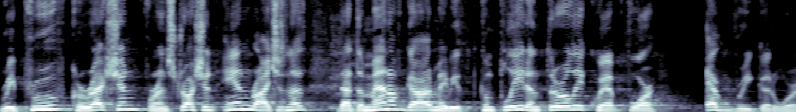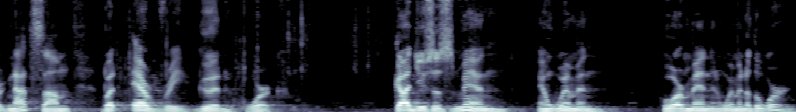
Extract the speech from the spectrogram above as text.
reproof, correction, for instruction in righteousness, that the man of God may be complete and thoroughly equipped for every good work. Not some, but every good work. God uses men and women who are men and women of the Word.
